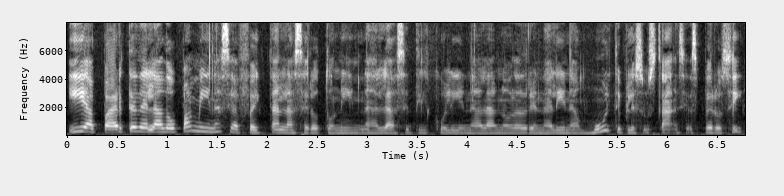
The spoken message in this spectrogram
Y aparte de la dopamina, se afectan la serotonina, la acetilcolina, la noradrenalina, múltiples sustancias. Pero sí,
